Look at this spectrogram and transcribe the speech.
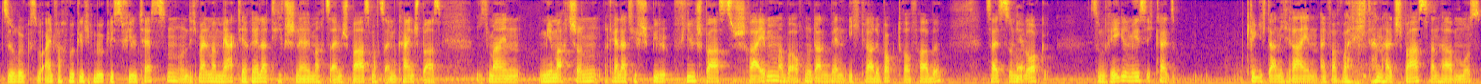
zurück. So einfach wirklich möglichst viel testen. Und ich meine, man merkt ja relativ schnell, macht es einem Spaß, macht es einem keinen Spaß. Ich meine, mir macht schon relativ viel Spaß zu schreiben, aber auch nur dann, wenn ich gerade Bock drauf habe. Das heißt, so ein ja. Blog, so eine Regelmäßigkeit kriege ich da nicht rein, einfach weil ich dann halt Spaß dran haben muss.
